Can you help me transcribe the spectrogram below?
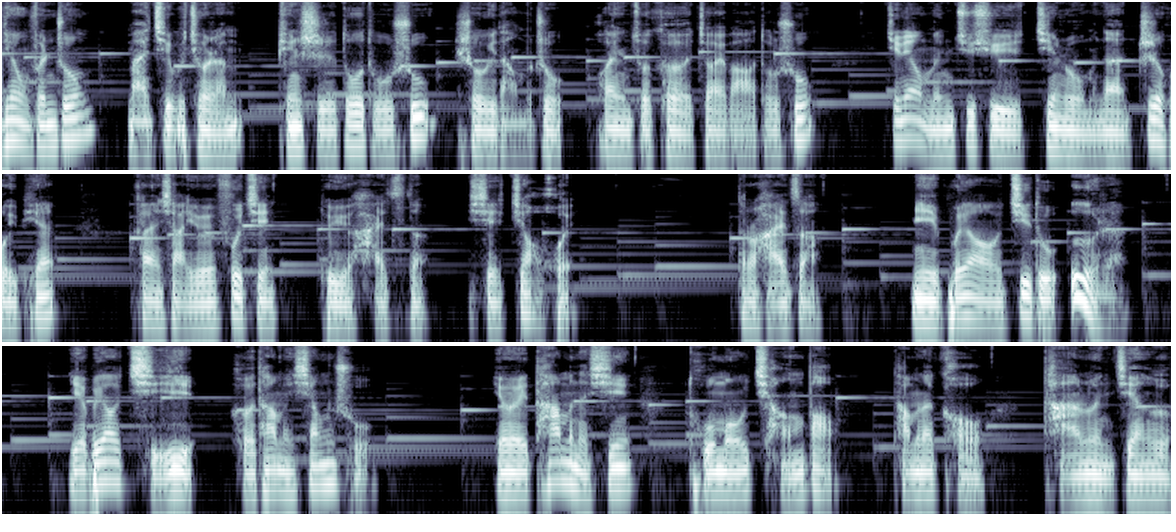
天五分钟，买机不求人。平时多读书，收益挡不住。欢迎做客教育宝宝读书。今天我们继续进入我们的智慧篇，看一下一位父亲对于孩子的一些教诲。他说：“孩子，你不要嫉妒恶人，也不要起意和他们相处，因为他们的心图谋强暴，他们的口谈论奸恶。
